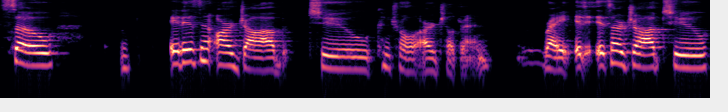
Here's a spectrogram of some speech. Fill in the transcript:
So it isn't our job to control our children, right? It, it's our job to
